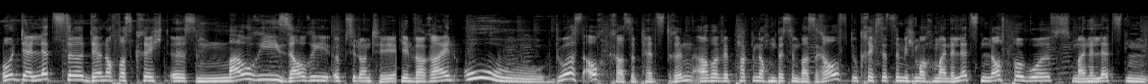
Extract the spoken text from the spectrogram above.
Und der letzte, der noch was kriegt, ist Mauri Sauri YT. Gehen wir rein. Uh, du hast auch krasse Pets drin, aber wir packen noch ein bisschen was rauf. Du kriegst jetzt nämlich noch meine letzten North Pole Wolves, meine letzten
